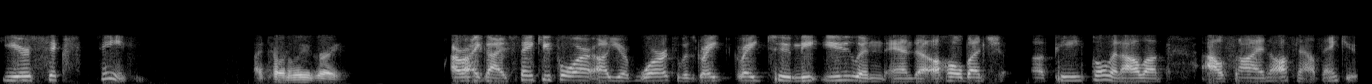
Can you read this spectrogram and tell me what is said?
year sixteen. I totally agree. All right, guys. Thank you for uh, your work. It was great great to meet you and and uh, a whole bunch of people. And I'll uh, I'll sign off now. Thank you.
